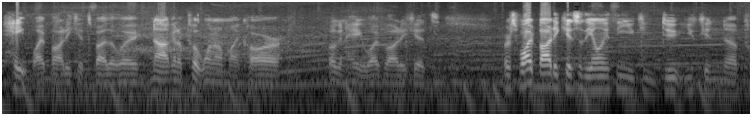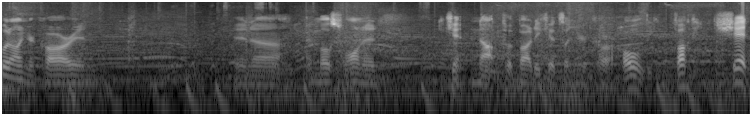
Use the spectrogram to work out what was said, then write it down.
Hate wide body kits by the way. Not gonna put one on my car. Fucking hate wide body kits. First, wide body kits are the only thing you can do you can uh, put on your car in uh in most wanted. You can't not put body kits on your car. Holy fucking shit.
